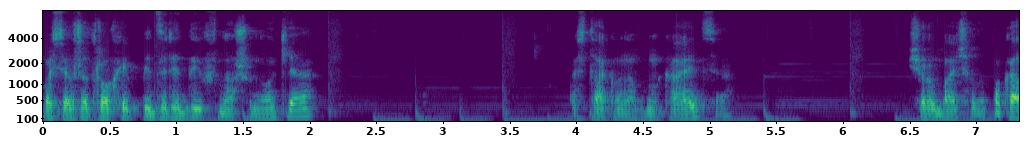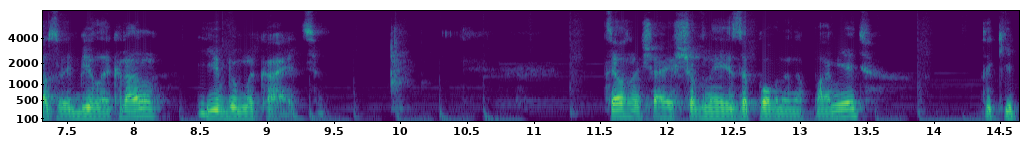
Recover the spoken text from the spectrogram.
Ось я вже трохи підзарядив нашу Nokia. Ось так вона вмикається. Що ви бачили, показує білий екран і вимикається. Це означає, що в неї заповнена пам'ять. Такі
